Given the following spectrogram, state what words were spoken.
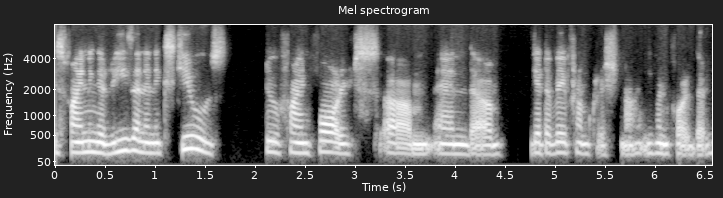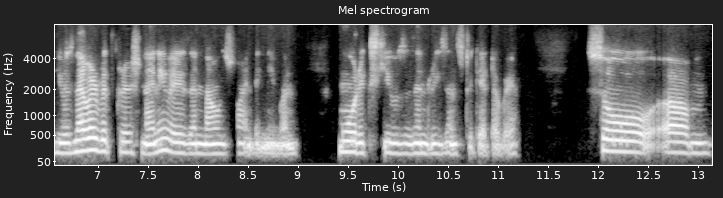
is finding a reason, an excuse to find faults um, and um, get away from Krishna even further. He was never with Krishna anyways, and now he's finding even more excuses and reasons to get away. So, um,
